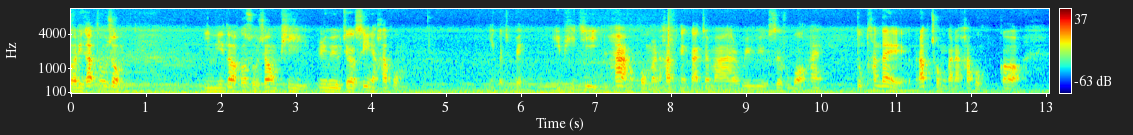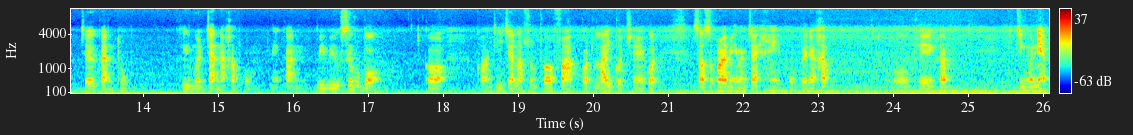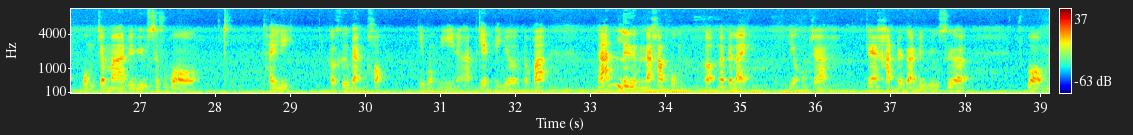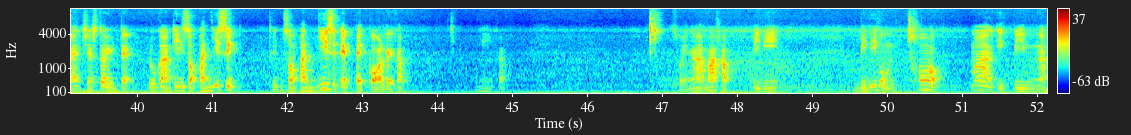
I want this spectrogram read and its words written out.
สวัสดีครับท่านผู้ชม ยินดีต้อนรับเข้าสู่ช่อง P Review Jersey นะครับผม นี่ก็จะเป็น EP ที่ 5 ของผมแล้วนะครับ ในการจะมารีวิวเสื้อฟุตบอลให้ทุกท่านได้รับชมกันนะครับผมก็เจอกันทุกคืนวันจันทร์นะครับผม ในการรีวิวเสื้อฟุตบอลก็ก่อนที่จะรับชมก็ฝากกดไลค์กดแชร์กด Subscribe เป็นกำลังใจให้ผมเลยนะครับ โอเคครับ จริงวันนี้ผมจะมารีวิวเสื้อฟุตบอลไทยลีก ก็คือแบงคอกที่ผมมีนะครับเกรดเพเยอร์แต่ว่าด้านลืมนะครับผมก็ไม่เป็นไร เดี๋ยวผมจะแก้ขัดด้วยการรีวิวเสื้อฟุตบอลแมนเชสเตอร์ยูไนเต็ดฤดูกาลที่ 2020 ถึง 2021 ไปก่อนเลยครับ นี่ครับ สวยงามมากครับ ปีนี้ ปีที่ผมชอบมากอีกปีนึงนะ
